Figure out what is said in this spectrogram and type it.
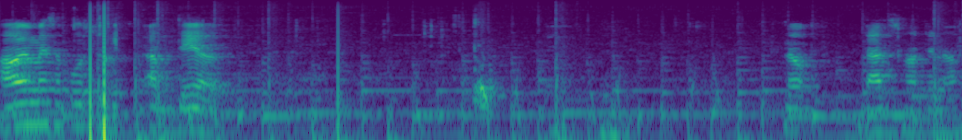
how am I supposed to get up there? No, that's not enough.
